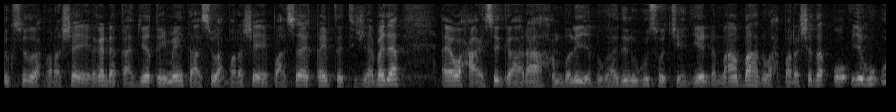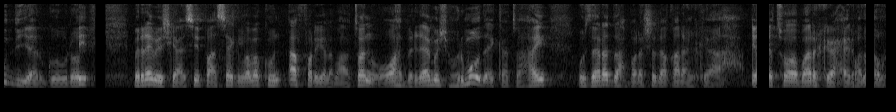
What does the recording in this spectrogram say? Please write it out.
dugsiyada waxbarasho ee laga dhaqaajiyay qiimeyntaasi waxbarasho ee baasee qeybta tijaabada ayaa waxa ay si gaara hambali iyo bogaadin ugu soo jeediyeen dhammaan bahda waxbarashada oo iyagu u diyaar goobay barnaamijkaasi baasek oo ah barnaamij hormood ay ka tahay wasaaradda waxbarashada qaranka iyo tobabarka xirfadaha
